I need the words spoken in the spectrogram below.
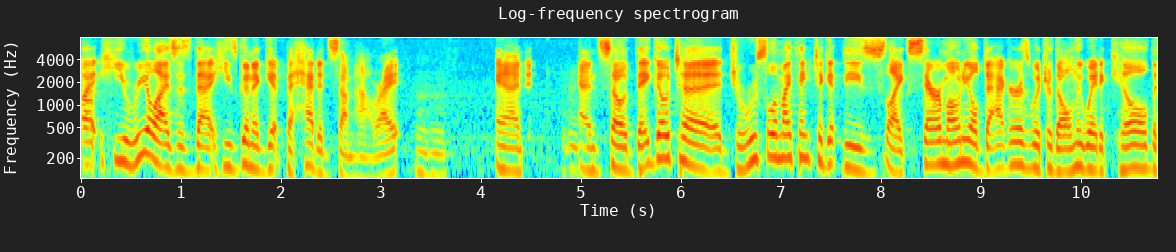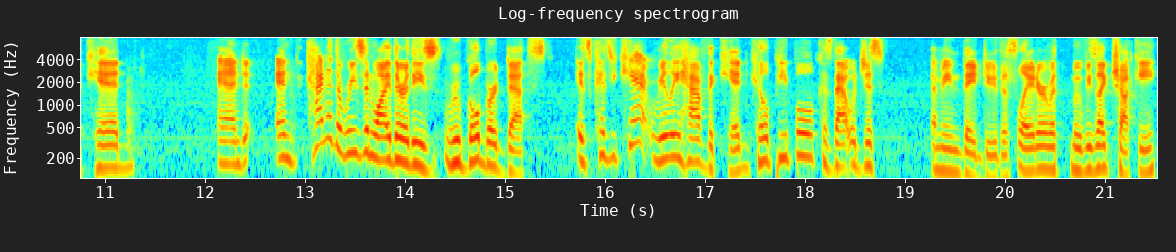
but he realizes that he's going to get beheaded somehow, right? Mhm. And Mhm. and so they go to Jerusalem, I think, to get these like ceremonial daggers, which are the only way to kill the kid. And and kind of the reason why there are these Rube Goldberg deaths is because you can't really have the kid kill people because that would just, I mean, they do this later with movies like Chucky,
